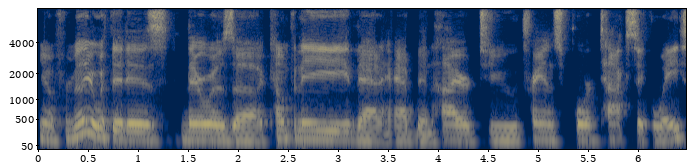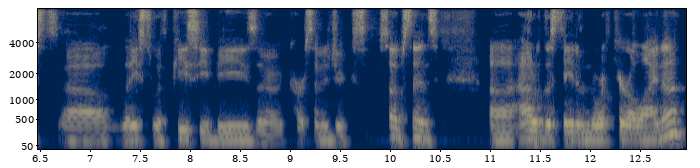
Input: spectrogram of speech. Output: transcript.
you know familiar with it is there was a company that had been hired to transport toxic waste uh, laced with PCBs, a carcinogenic substance, uh, out of the state of North Carolina,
